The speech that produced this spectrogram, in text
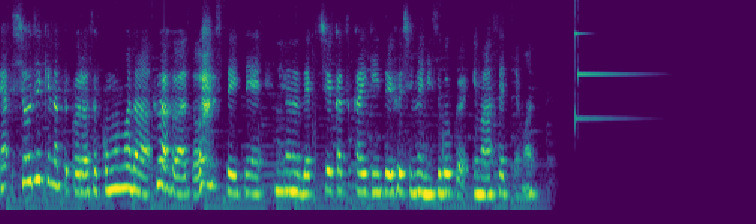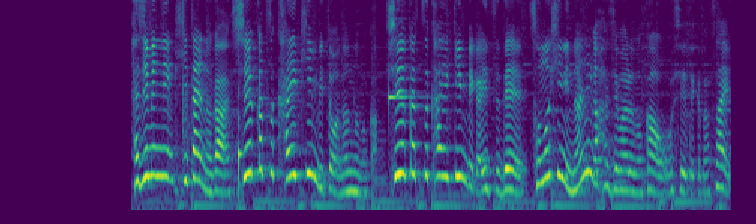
いや、正直なところそこもまだふわふわとしていて、うん。なので就活解禁という節目にすごく今焦ってます。はじめに聞きたいのが就活解禁日とは何なのか。就活解禁日がいつでその日に何が始まるのかを教えてください。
